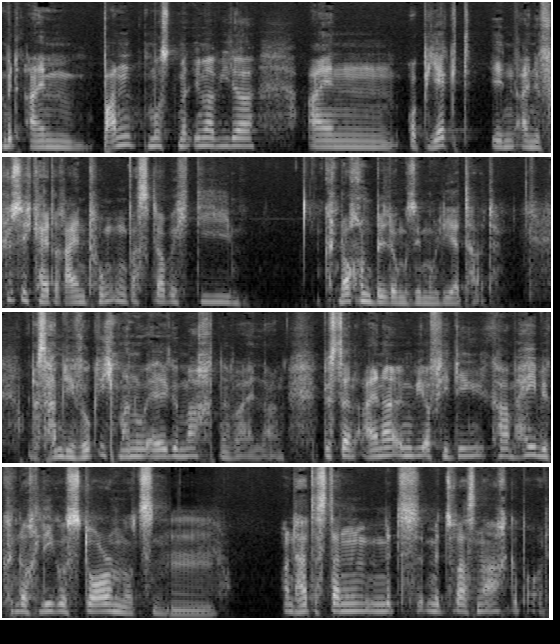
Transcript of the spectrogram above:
mit einem Band musste man immer wieder ein Objekt in eine Flüssigkeit reintunken, was, glaube ich, die Knochenbildung simuliert hat. Und das haben die wirklich manuell gemacht eine Weile lang. Bis dann einer irgendwie auf die Idee kam, hey, wir können doch Lego Storm nutzen. Mhm. Und hat es dann mit, mit was nachgebaut.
